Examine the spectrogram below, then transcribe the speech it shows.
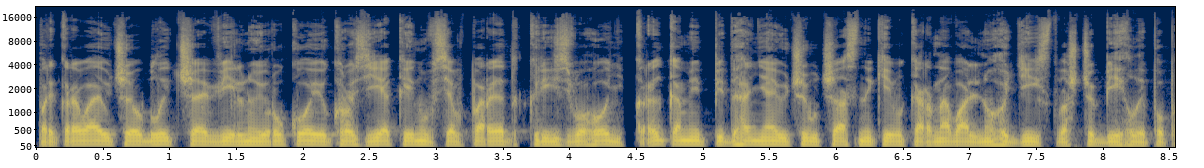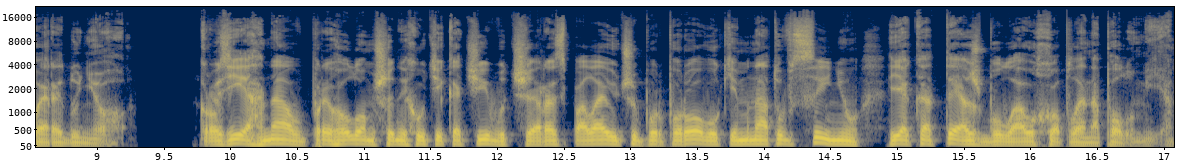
Прикриваючи обличчя вільною рукою, Кроз'є кинувся вперед крізь вогонь, криками підганяючи учасників карнавального дійства, що бігли попереду нього. Кроз'є гнав приголомшених утікачів через палаючу пурпурову кімнату в синю, яка теж була охоплена полум'ям.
